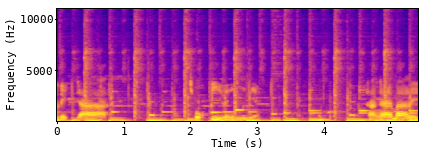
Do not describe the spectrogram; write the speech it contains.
ืมเจอเหล็กจ้า โชคดีอะไรอย่างนี้เนี่ย หาง่ายมากเลย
